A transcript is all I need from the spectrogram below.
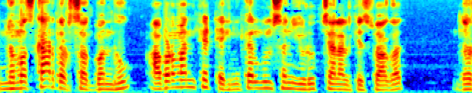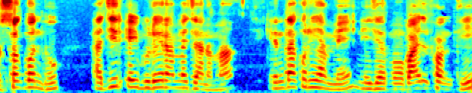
नमस्कार दर्शक बंधु आपण मान के टेक्निकल गुलशन यूट्यूब चैनल के स्वागत दर्शक बंधु आज ए वीडियो रे हमें जानमा केंता करी हमें निजर मोबाइल फोन थी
